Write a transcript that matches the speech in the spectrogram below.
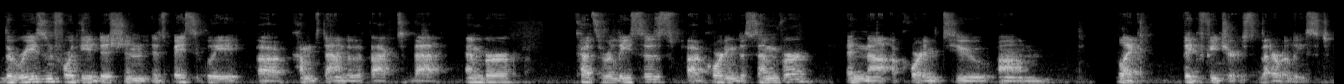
the reason for the addition is basically uh, comes down to the fact that Ember cuts releases according to Semver and not according to um, like big features that are released.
